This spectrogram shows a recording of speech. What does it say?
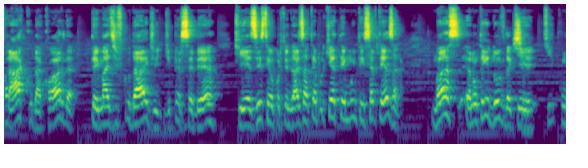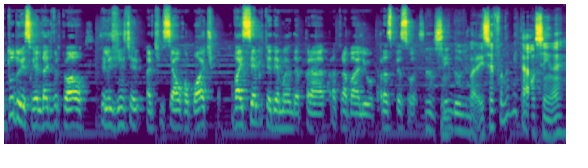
fraco da corda tem mais dificuldade de perceber que existem oportunidades, até porque tem muita incerteza, né? Mas eu não tenho dúvida que, que, com tudo isso, realidade virtual, inteligência artificial, robótica, vai sempre ter demanda para trabalho para as pessoas. Não, sem dúvida. Isso é fundamental, sim, né?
